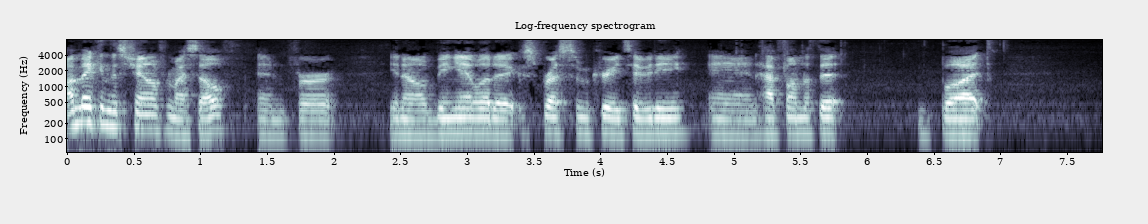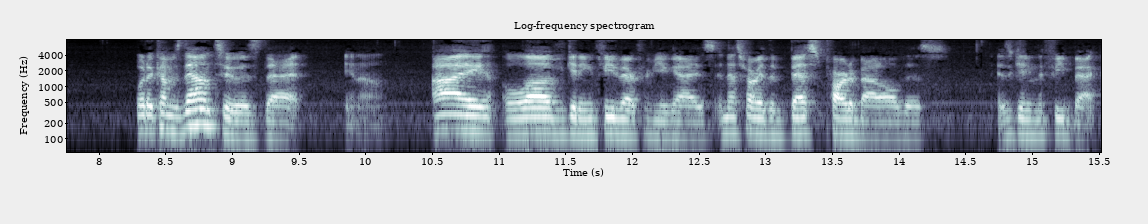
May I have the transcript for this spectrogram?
I'm making this channel for myself and for you know being able to express some creativity and have fun with it. But what it comes down to is that you know I love getting feedback from you guys, and that's probably the best part about all this is getting the feedback.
